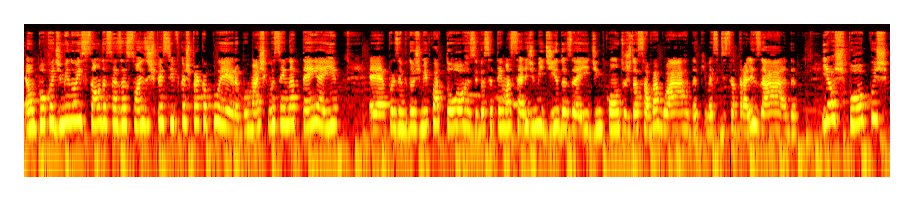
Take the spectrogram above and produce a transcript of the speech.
é um pouco a diminuição dessas ações específicas para capoeira, por mais que você ainda tenha aí, é, por exemplo, em 2014, você tem uma série de medidas aí de encontros da salvaguarda, que vai ser descentralizada, e aos poucos,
